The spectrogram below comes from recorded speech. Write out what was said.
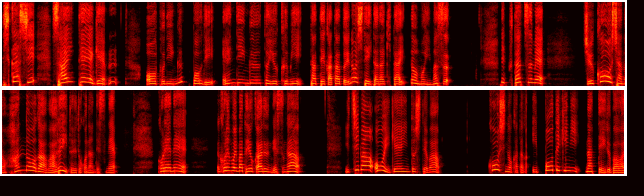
しかし、最低限、オープニング、ボディ、エンディングという組み立て方というのはしていただきたいと思います。で、二つ目、受講者の反応が悪いというとこなんですね。これね、これもまたよくあるんですが、一番多い原因としては、講師の方が一方的になっている場合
